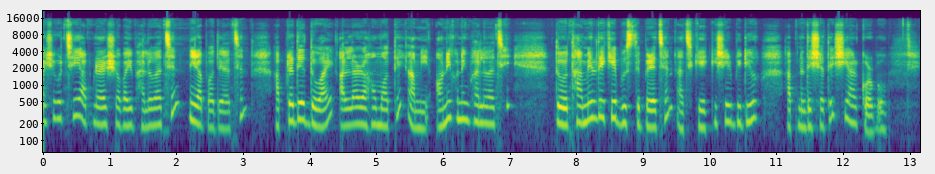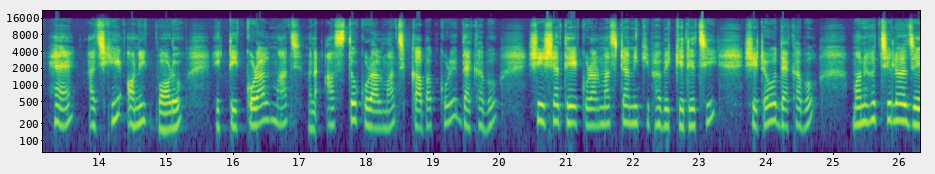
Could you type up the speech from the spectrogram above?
আশা করছি আপনারা সবাই ভালো আছেন, নিরাপদে আছেন। আপনাদের দোয়ায়, আল্লাহর রহমতে আমি অনেক অনেক ভালো আছি। তো থামেল দেখে বুঝতে পেরেছেন আজকে কিসের ভিডিও আপনাদের সাথে শেয়ার করব। হ্যাঁ আজকে অনেক বড় একটি কোরাল মাছ মানে আস্ত কোরাল মাছ কাবাব করে দেখাবো। সেই সাথে কোরাল মাছটা আমি কীভাবে কেটেছি সেটাও দেখাবো। মনে হচ্ছিল যে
